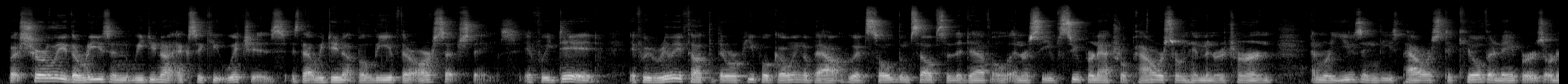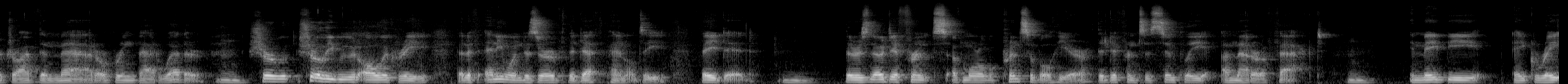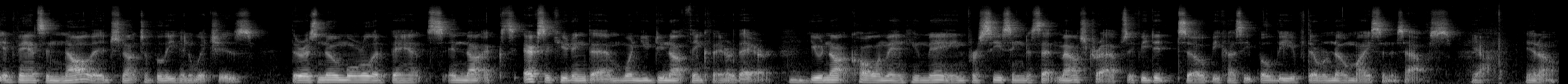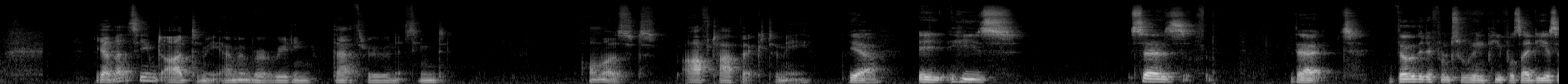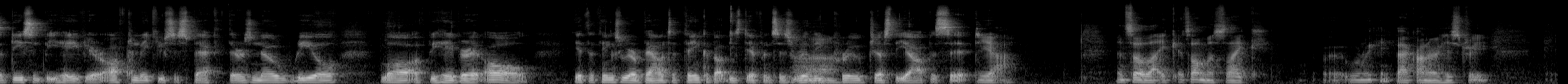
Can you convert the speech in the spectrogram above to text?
But surely the reason we do not execute witches is that we do not believe there are such things. If we did, if we really thought that there were people going about who had sold themselves to the devil and received supernatural powers from him in return, and were using these powers to kill their neighbors or to drive them mad or bring bad weather, hmm. sure, surely we would all agree that if anyone deserved the death penalty, they did. Hmm. There is no difference of moral principle here. The difference is simply a matter of fact. Hmm. It may be a great advance in knowledge not to believe in witches. There is no moral advance in not ex- executing them when you do not think they are there. Hmm. You would not call a man humane for ceasing to set mouse traps if he did so because he believed there were no mice in his house. Yeah. You know? Yeah, that seemed odd to me. I remember reading that through and it seemed almost off topic to me. Yeah. He he's says that though the difference between people's ideas of decent behavior often make you suspect there is no real law of behavior at all, yet the things we are bound to think about these differences really Ah. prove just the opposite. Yeah. And so, like, it's almost like uh, when we think back on our history,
